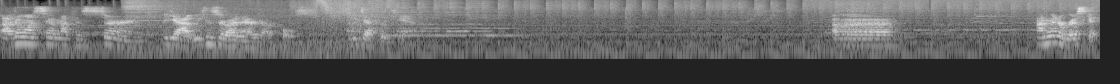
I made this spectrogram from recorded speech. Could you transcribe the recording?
I don't want to say I'm not concerned. Yeah, we can survive in our dark pulse. We definitely can. Uh, I'm gonna risk it.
